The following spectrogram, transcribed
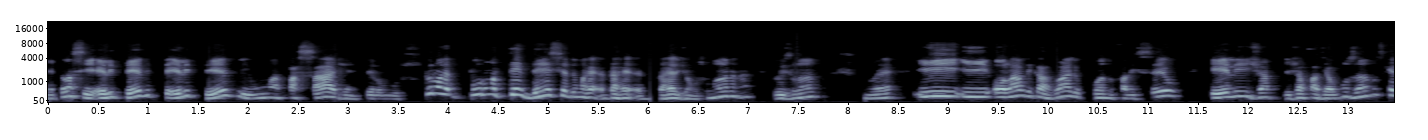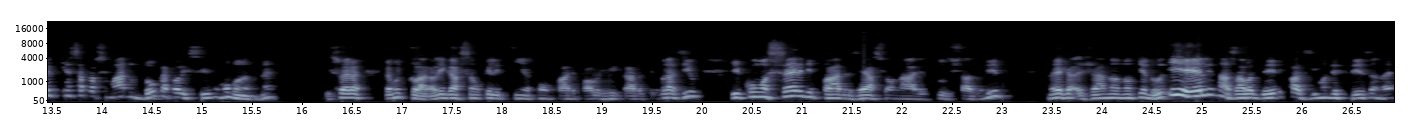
Então, assim, ele teve, ele teve uma passagem pelo, por, uma, por uma tendência de uma, da, da religião muçulmana, né, do Islã, não é? E, e Olavo de Carvalho, quando faleceu, ele já, já fazia alguns anos que ele tinha se aproximado do catolicismo romano, né? Isso era, era muito claro, a ligação que ele tinha com o padre Paulo Ricardo aqui no Brasil e com uma série de padres reacionários dos Estados Unidos, né, já, já não, não tinha dúvida. E ele, nas aulas dele, fazia uma defesa né,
